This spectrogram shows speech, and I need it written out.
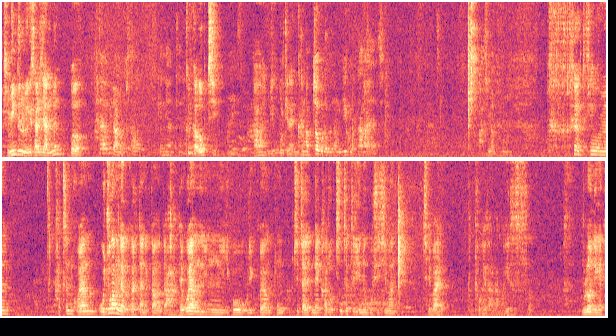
주민들을 여기 살지 않으면 뭐 타협이란 없어. 걔네한테는. 그러니까 없지. 아 미국을 기다린다. 강압적으로 그냥 미국 나가야지. 가슴 아프구나. 그래 어떻게 보면 같은 고향 오죽하면 내가 그랬다니까 아 내 고향이고 우리 고향 동 진짜 내 가족 친척들이 있는 곳이지만 제발 북폭해 달라 막 이랬었어 물론 이게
